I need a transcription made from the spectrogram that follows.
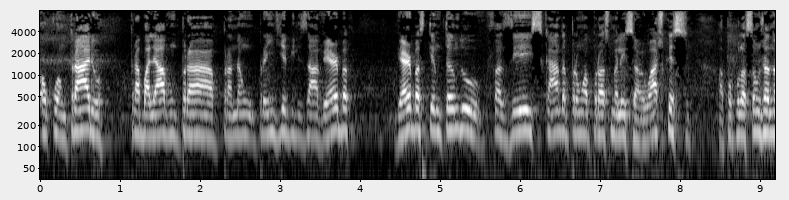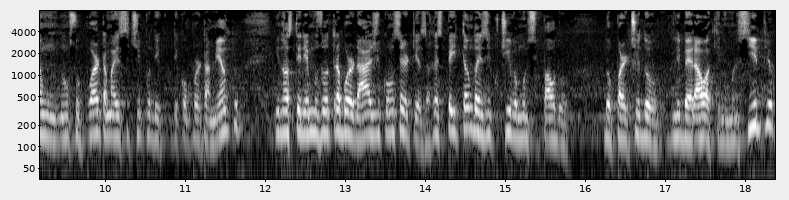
ao contrário, trabalhavam para inviabilizar a verba, verbas tentando fazer escada para uma próxima eleição. Eu acho que esse, a população já não, não suporta mais esse tipo de, de, comportamento e nós teremos outra abordagem com certeza, respeitando a executiva municipal do, do Partido Liberal aqui no município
